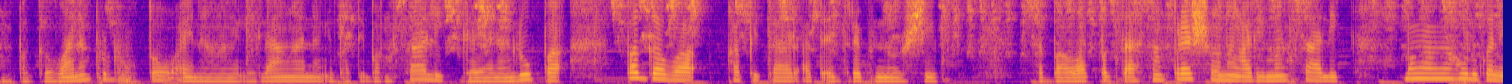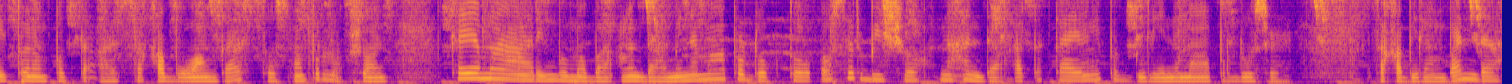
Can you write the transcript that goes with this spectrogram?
Ang paggawa ng produkto ay nangangailangan ng iba't ibang salik gaya ng lupa, paggawa, kapital at entrepreneurship. Sa bawat pagtaas ng presyo ng alimang salik, mangangahulugan ito ng pagtaas sa kabuwang gastos ng produksyon kaya maaaring bumaba ang dami ng mga produkto o serbisyo na handa at kayang ipagbili ng mga producer. Sa kabilang banda,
